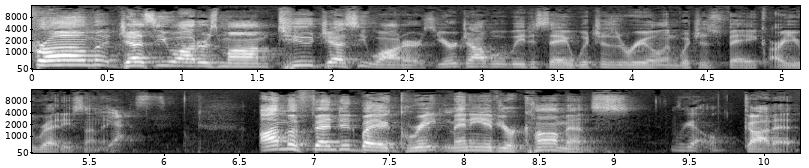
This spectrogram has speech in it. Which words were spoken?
from Jesse Watters' mom to Jesse Watters. Your job will be to say which is real and which is fake. Are you ready, Sunny? Yes. I'm offended by a great many of your comments. Real. Got it.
